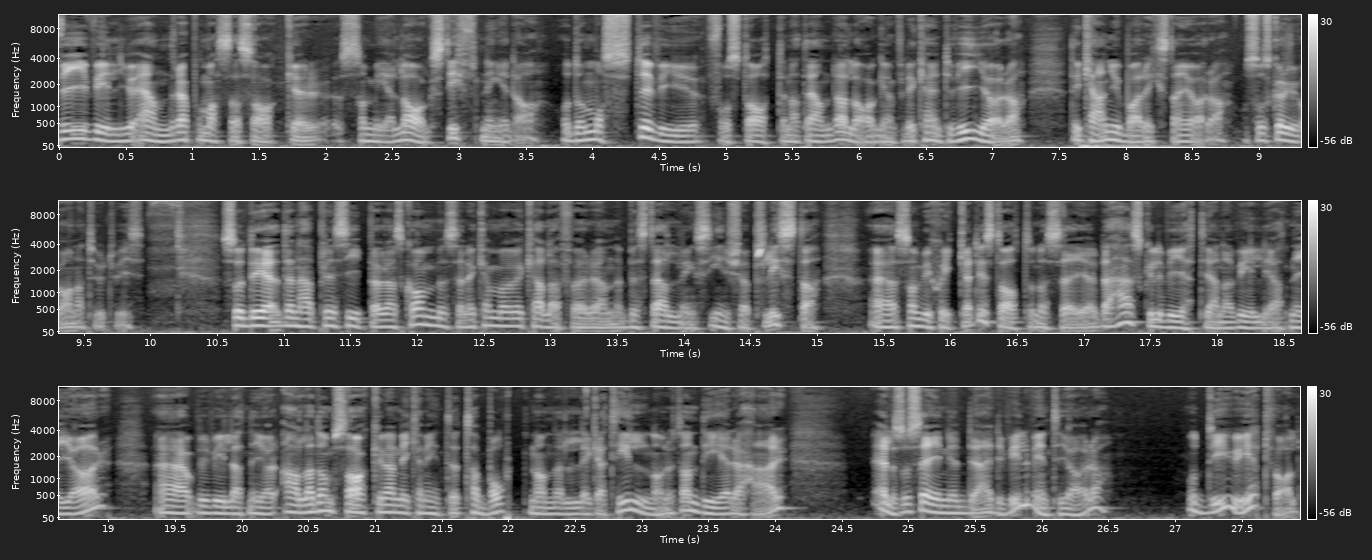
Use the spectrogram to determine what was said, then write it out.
vi vill ju ändra på massa saker som är lagstiftning idag och då måste vi ju få staten att ändra lagen för det kan inte vi göra. Det kan ju bara riksdagen göra och så ska det ju vara naturligtvis. Så det, den här principöverenskommelsen det kan man väl kalla för en beställningsinköpslista eh, som vi skickar till staten och säger det här skulle vi jättegärna vilja att ni gör. Eh, vi vill att ni gör alla de sakerna, ni kan inte ta bort någon eller lägga till någon utan det är det här. Eller så säger ni nej det vill vi inte göra. Och det är ju ert val.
